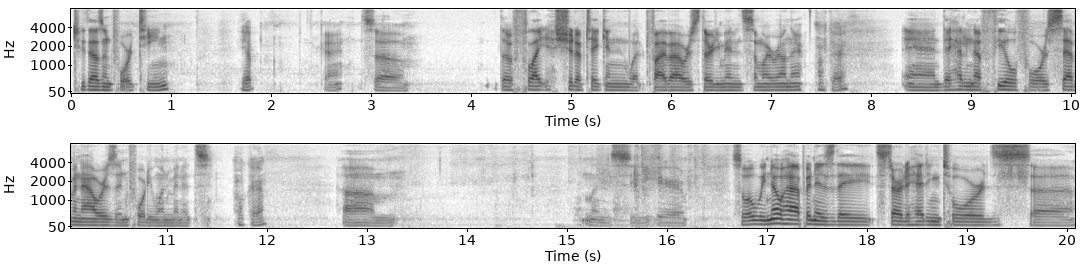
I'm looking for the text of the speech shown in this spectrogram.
two thousand fourteen. Yep. Okay, so the flight should have taken what five hours thirty minutes somewhere around there, Okay. and they had enough fuel for seven hours and forty one minutes. Okay. Um, let me see here. So what we know happened is they started heading towards uh,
